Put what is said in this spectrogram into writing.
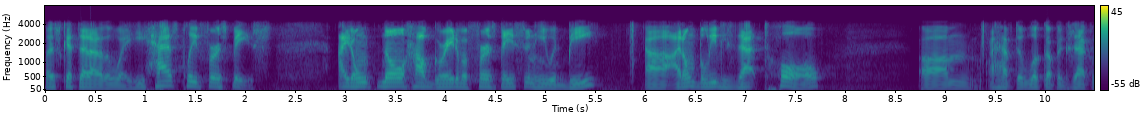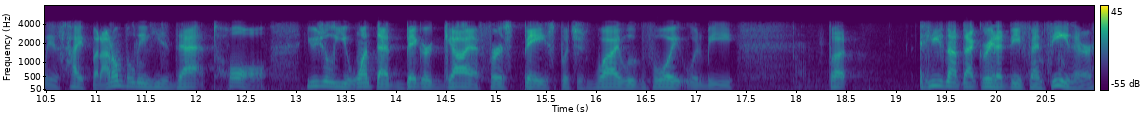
Let's get that out of the way. He has played first base. I don't know how great of a first baseman he would be. Uh, I don't believe he's that tall. Um, I have to look up exactly his height, but I don't believe he's that tall. Usually, you want that bigger guy at first base, which is why Luke Voit would be. But he's not that great at defense either.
